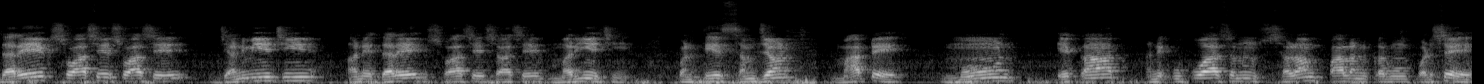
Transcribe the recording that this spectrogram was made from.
દરેક શ્વાસે શ્વાસે જન્મીએ છીએ અને દરેક શ્વાસે શ્વાસે મરીએ છીએ. પણ તે સમજણ માટે મૌન, એકાંત અને ઉપવાસનું સળંગ પાલન કરવું પડશે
